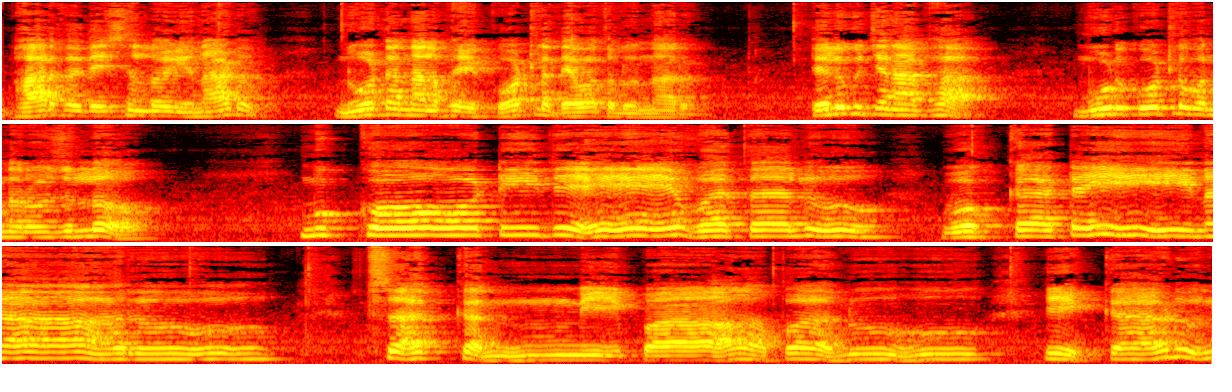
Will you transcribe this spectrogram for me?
భారతదేశంలో ఈనాడు నూట నలభై కోట్ల దేవతలున్నారు. తెలుగు జనాభా మూడు కోట్లు ఉన్న రోజుల్లో ముక్కోటి దేవతలు ఒక్కటైనారు. చక్కన్ని పాపను ఇక్కడుంచారు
